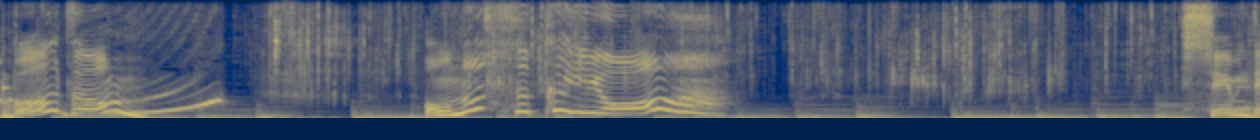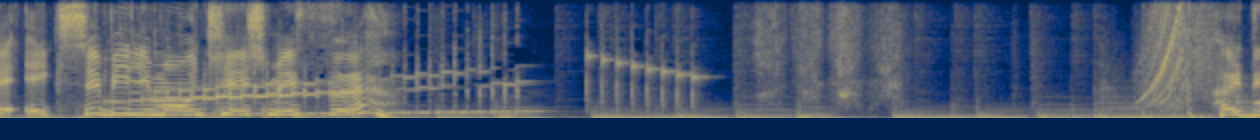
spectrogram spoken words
buldum. Onu sıkıyor. Şimdi ekşi bir limon çeşmesi. Hadi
